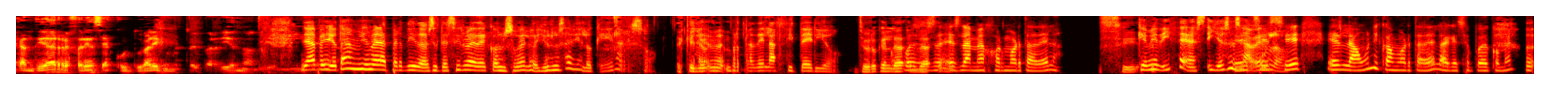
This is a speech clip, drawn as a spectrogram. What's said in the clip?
cantidad de referencias culturales que me estoy perdiendo. Ya, pero yo también me la he perdido, si te sirve de consuelo. Yo no sabía lo que era eso. Es que mortadela citerio. Yo creo que pues Es, la mejor mortadela. Sí. ¿Qué me dices? Y yo sin saberlo. Sí, sí, es la única mortadela que se puede comer. Oh,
